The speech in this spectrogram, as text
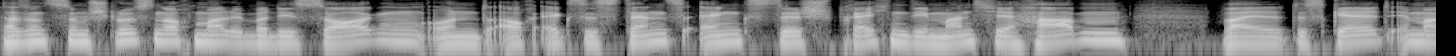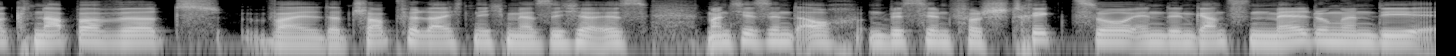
Lass uns zum Schluss nochmal über die Sorgen und auch Existenzängste sprechen, die manche haben, weil das Geld immer knapper wird, weil der Job vielleicht nicht mehr sicher ist. Manche sind auch ein bisschen verstrickt so in den ganzen Meldungen, die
